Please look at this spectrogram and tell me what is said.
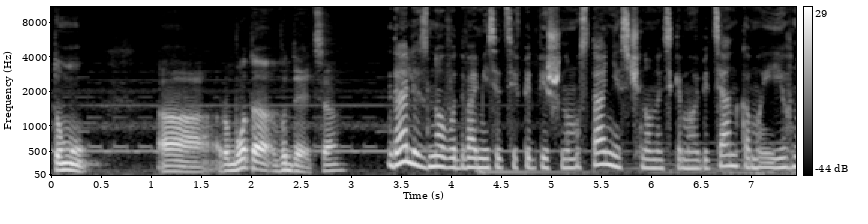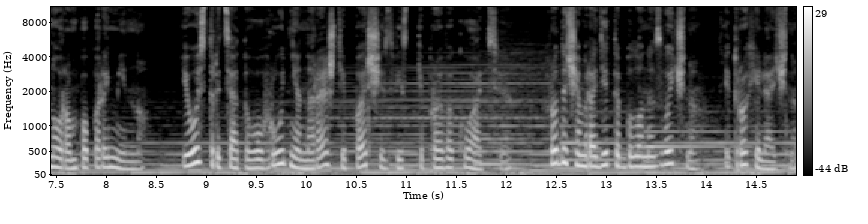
Тому робота ведеться. Далі знову два місяці в підвішеному стані з чиновницькими обіцянками і ігнором поперемінно. І ось 30 грудня, нарешті, перші звістки про евакуацію. Родичам радіти було незвично і трохи лячно.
